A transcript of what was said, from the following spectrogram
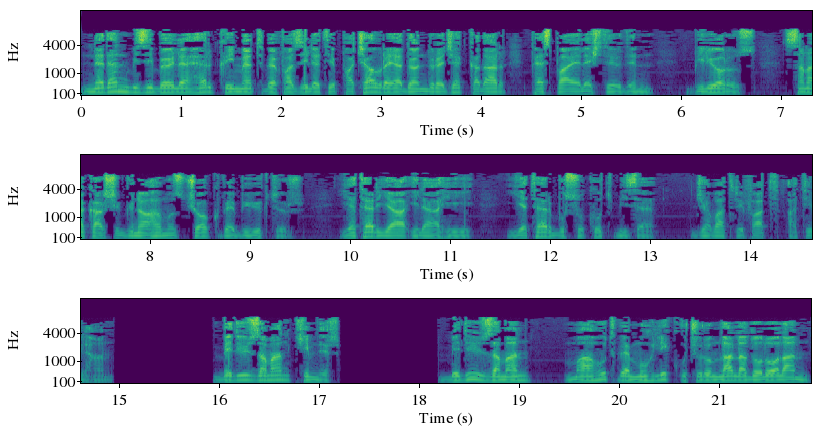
neden bizi böyle her kıymet ve fazileti paçavraya döndürecek kadar pespayeleştirdin? Biliyoruz, sana karşı günahımız çok ve büyüktür. Yeter ya ilahi, yeter bu sukut bize. Cevat Rifat Atilhan Bediüzzaman kimdir? Bediüzzaman, mahut ve muhlik uçurumlarla dolu olan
